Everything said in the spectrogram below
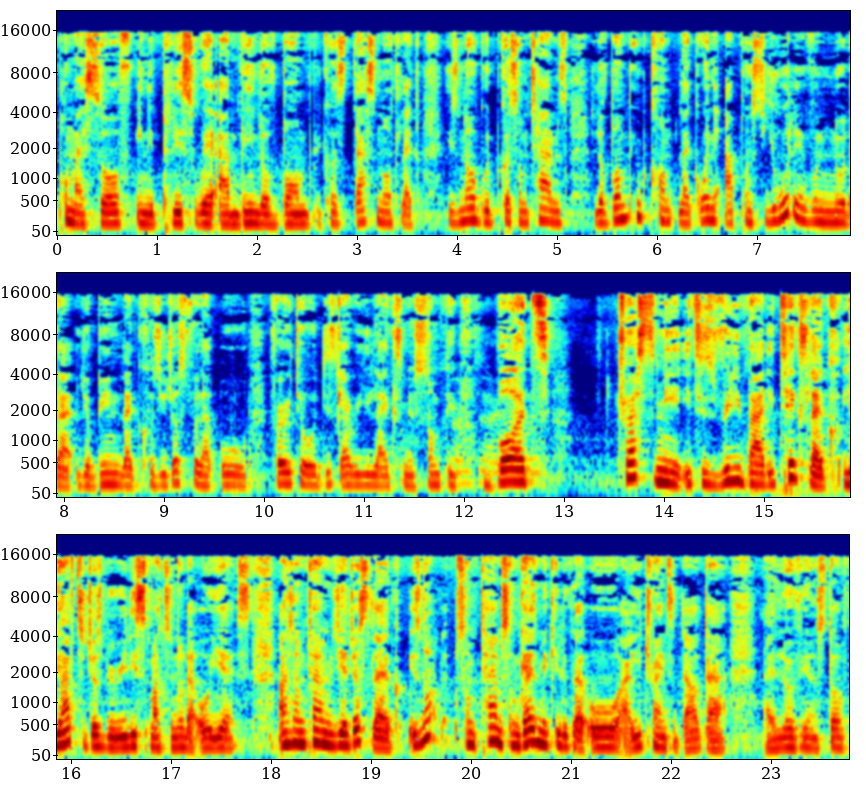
put myself in a place where I'm being love bombed because that's not like it's not good because sometimes love bombing come like when it happens you, you wouldn't even know that you're being like because you just feel like oh fairy tale this guy really likes me or something, but trust me, it is really bad. It takes like you have to just be really smart to know that. Oh yes, and sometimes you're just like it's not. Sometimes some guys make it look like oh, are you trying to doubt that I love you and stuff.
